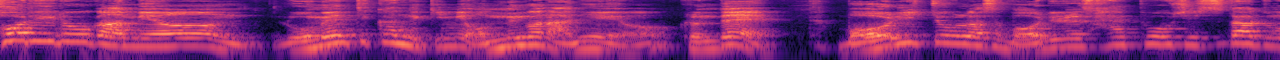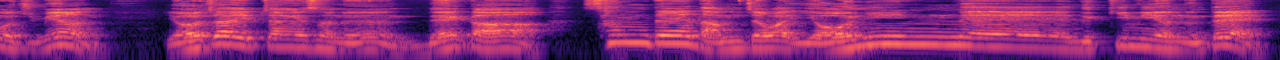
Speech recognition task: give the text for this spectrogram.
허리로 가면 로맨틱한 느낌이 없는 건 아니에요. 그런데 머리 쪽으로 가서 머리를 살포시 쓰다듬어 주면 여자 입장에서는 내가 상대 남자와 연인의 느낌이었는데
